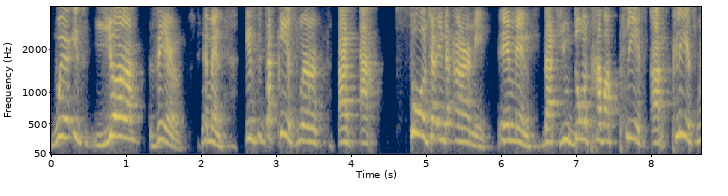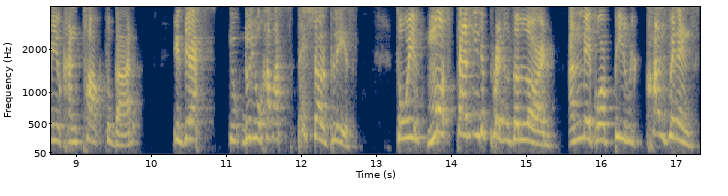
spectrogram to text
where is your there? Amen. Is it a case where as a soldier in the army, amen, that you don't have a place, a place where you can talk to God? Is there a you, do you have a special place? So we must stand in the presence of the Lord and make our appeal with confidence,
